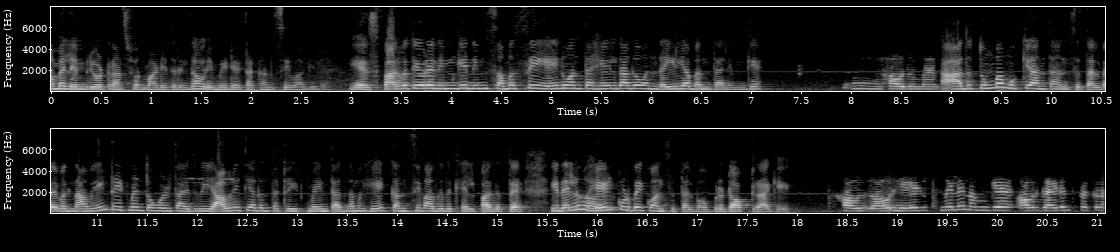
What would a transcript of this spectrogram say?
ಆಮೇಲೆ ಎಂಬ್ರಿಯೋ ಟ್ರಾನ್ಸ್ಫರ್ ಮಾಡಿದ್ರಿಂದ ಅವ್ರು ಇಮಿಡಿಯೇಟ್ ಆಗಿ ಕನ್ಸೀವ್ ಆಗಿದೆ. ಎಸ್ ಪಾರ್ವತಿ ಅವರೇ ನಿಮಗೆ ನಿಮ್ಮ ಸಮಸ್ಯೆ ಏನು ಅಂತ ಹೇಳಿದಾಗ ಒಂದು ಧೈರ್ಯ ಬಂತಾ ನಿಮ್ಗೆ? ಹೌದು ಮ್ಯಾಮ್ ಅದು ತುಂಬಾ ಮುಖ್ಯ ಅಂತ ಅನ್ಸುತ್ತಲ್ವಾ? ಇವಾಗ ನಾವೇನ್ ಟ್ರೀಟ್ಮೆಂಟ್ ತಗೊಳ್ತಾ ಇದ್ವಿ ಯಾವ ರೀತಿಯಾದಂತ ಟ್ರೀಟ್ಮೆಂಟ್ ಅದ್ ನಮ್ಗೆ ಹೇಗ್ ಕನ್ಸೀವ್ ಆಗೋದಕ್ಕೆ ಹೆಲ್ಪ್ ಆಗುತ್ತೆ ಇದೆಲ್ಲವೂ ಹೇಳ್ಕೊಡ್ಬೇಕು ಅನ್ಸುತ್ತಲ್ವಾ ಒಬ್ರು ಡಾಕ್ಟರ್ ಆಗಿ? ಹೌದು ಅವ್ರು ಹೇಳಿದ್ಮೇಲೆ ನಮ್ಗೆ ಅವ್ರ ಗೈಡೆನ್ಸ್ ಪ್ರಕಾರ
